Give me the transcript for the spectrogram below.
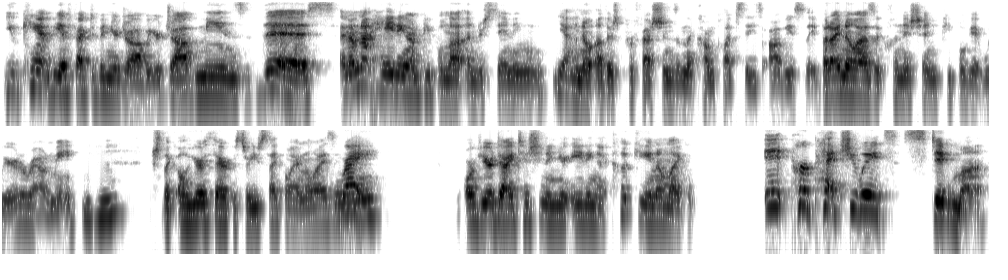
you can't be effective in your job or your job means this. And I'm not hating on people not understanding, Yeah. you know, others' professions and the complexities, obviously. But I know as a clinician, people get weird around me. She's like, "Oh, you're a therapist. Are you psychoanalyzing Right. me?" Or if you're a dietitian and you're eating a cookie, and I'm like, it perpetuates stigma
